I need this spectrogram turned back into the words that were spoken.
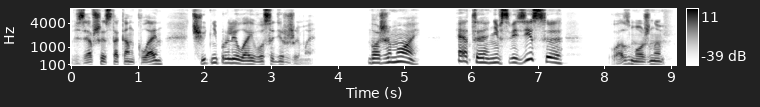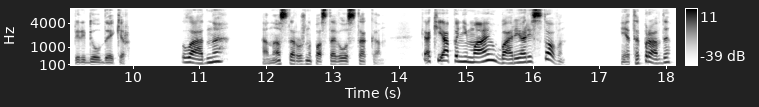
Взявшая стакан Клайн чуть не пролила его содержимое. «Боже мой, это не в связи с... «Возможно», — перебил Деккер. «Ладно». Она осторожно поставила стакан. «Как я понимаю, Барри арестован». «Это правда.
